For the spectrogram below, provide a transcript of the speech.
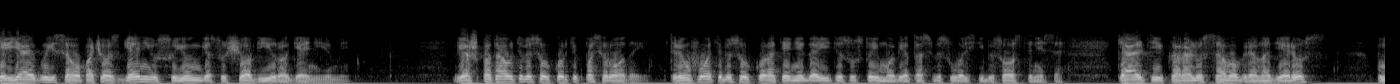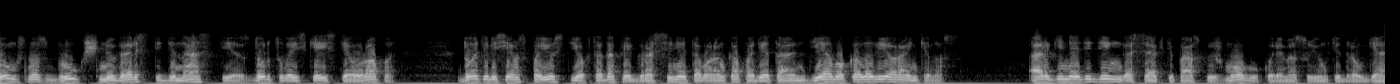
ir jeigu į savo pačios genijų sujungia su šio vyro genijumi. Viešpatauti visur, kur tik pasirodai, triumfuoti visur, kur ateini daryti sustojimo vietas visų valstybių sostinėse, kelti į karalius savo grenadierius, plunksnos brūkšnių versti dinastijas, durtuvais keisti Europą, duoti visiems pajusti, jog tada, kai grasiniai tavo ranka padėta ant Dievo kalavijo rankinos – Argi nedidinga sekti paskui žmogų, kuriame sujungti drauge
